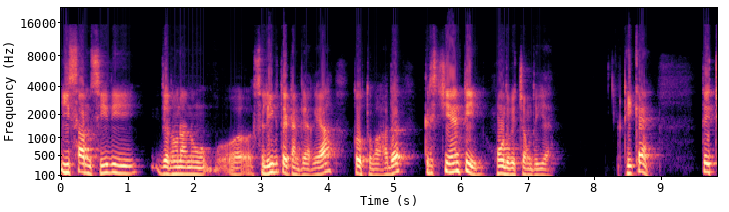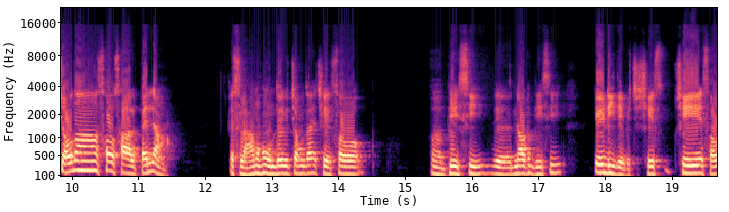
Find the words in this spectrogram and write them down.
ਈਸਾ ਮਸੀਹ ਦੀ ਜਦੋਂ ਉਹਨਾਂ ਨੂੰ ਸਲੀਬ ਤੇ ਟੰਗਿਆ ਗਿਆ, ਤਾਂ ਉਸ ਤੋਂ ਬਾਅਦ ਕ੍ਰਿਸਚੀਅਨਟੀ ਹੋਂਦ ਵਿੱਚ ਆਉਂਦੀ ਹੈ। ਠੀਕ ਹੈ? ਤੇ 1400 ਸਾਲ ਪਹਿਲਾਂ ਇਸਲਾਮ ਹੋਂਦ ਦੇ ਵਿੱਚ ਆਉਂਦਾ ਹੈ 600 BC ਨਾਟ BC AD ਦੇ ਵਿੱਚ 6 600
